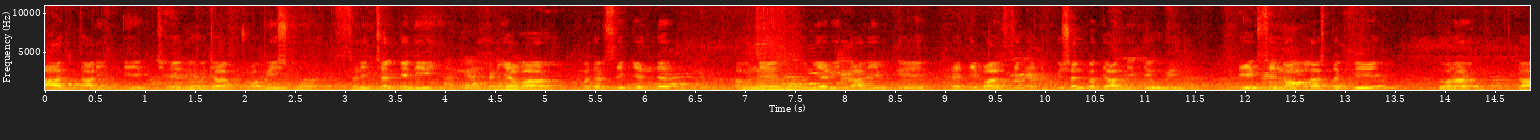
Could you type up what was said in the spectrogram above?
आज तारीख एक छः दो हज़ार चौबीस को शनिचर के दिन कड़ियावाड़ मदरसे के अंदर हमने दुनियावी तालीम के एतबार से एजुकेशन पर ध्यान देते हुए एक से नौ क्लास तक के धोरण का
